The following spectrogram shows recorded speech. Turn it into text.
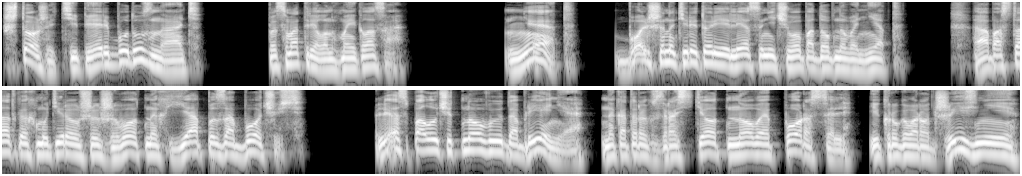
Что же, теперь буду знать. Посмотрел он в мои глаза. Нет, больше на территории леса ничего подобного нет. Об остатках мутировавших животных я позабочусь. Лес получит новые удобрения, на которых взрастет новая поросль, и круговорот жизни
